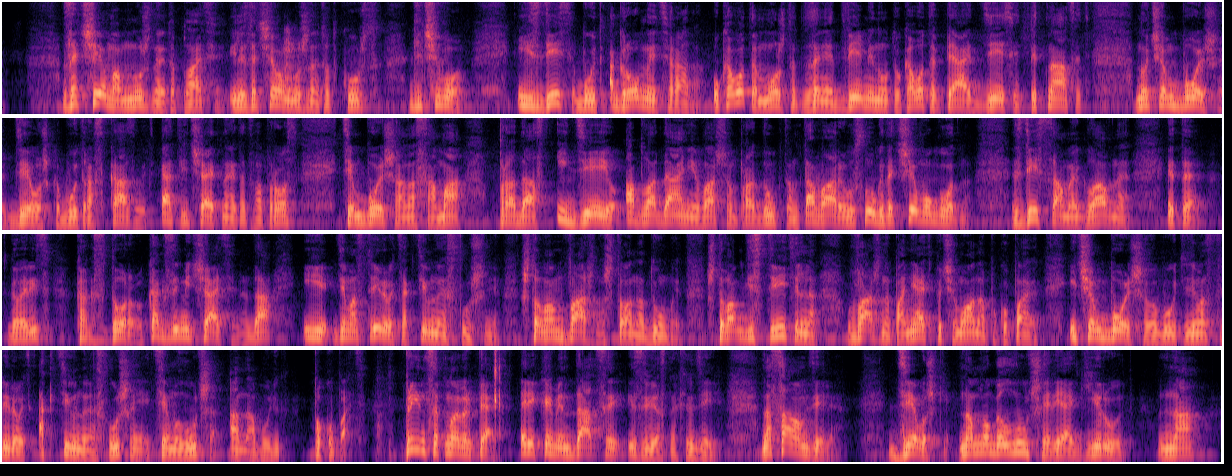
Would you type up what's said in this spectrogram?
Зачем вам нужно это платье? Или зачем вам нужен этот курс? Для чего? И здесь будет огромная тирада. У кого-то может это занять 2 минуты, у кого-то 5, 10, 15. Но чем больше девушка будет рассказывать и отвечать на этот вопрос, тем больше она сама продаст идею обладания вашим продуктом, товары, услугой, да чем угодно. Здесь самое главное – это говорить, как здорово, как замечательно, да, и демонстрировать активное слушание, что вам важно, что она думает, что вам действительно важно понять, почему она покупает. И чем больше вы будете демонстрировать активное слушание, тем лучше она будет покупать. Принцип номер пять. Рекомендации известных людей. На самом деле, девушки намного лучше реагируют на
